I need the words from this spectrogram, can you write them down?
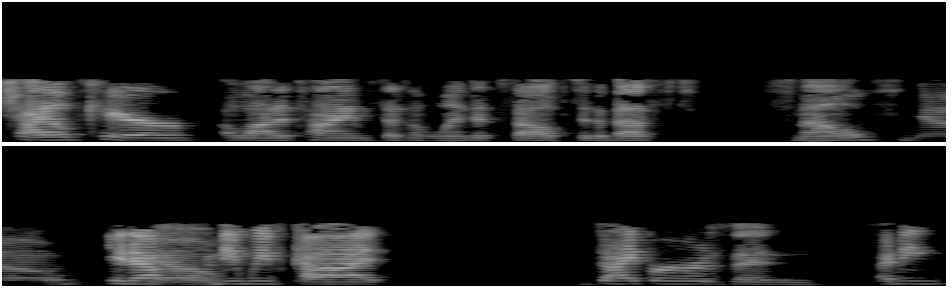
childcare a lot of times doesn't lend itself to the best smells. No. You know, No. I mean, we've got diapers and, I mean,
